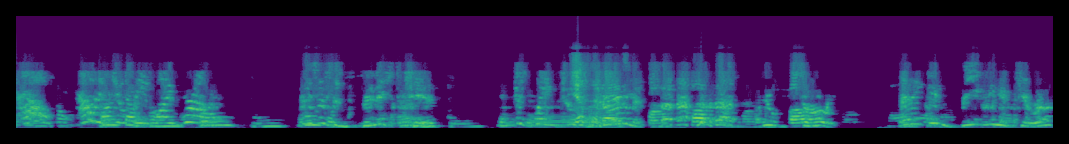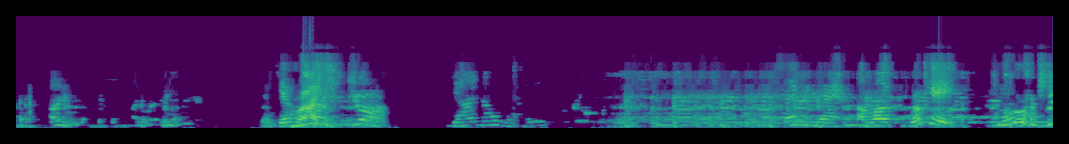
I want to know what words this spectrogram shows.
How? How did you beat my brother? This isn't finished, kid. Just wait until Yes, the it tournament. You're sorry. And he didn't beat me, Akira. I, I let him. Yeah, right. Nice job. Yeah, I know, right? Second game. I'm a rookie. I'm a rookie.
